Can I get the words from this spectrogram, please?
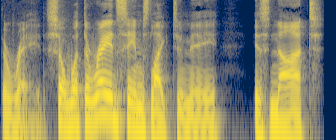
the raid. So, what the raid seems like to me is not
